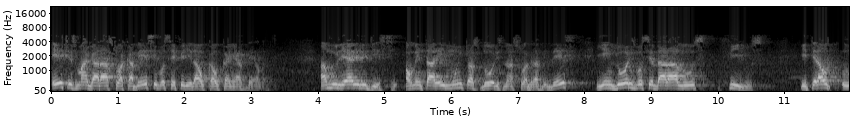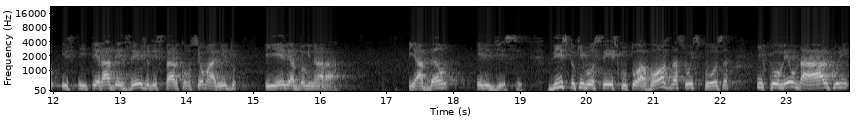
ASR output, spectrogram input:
Este esmagará sua cabeça e você ferirá o calcanhar dela. A mulher ele disse: Aumentarei muito as dores na sua gravidez, e em dores você dará à luz filhos. E terá, e terá desejo de estar com seu marido, e ele a dominará. E Adão ele disse: Visto que você escutou a voz da sua esposa e comeu da árvore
